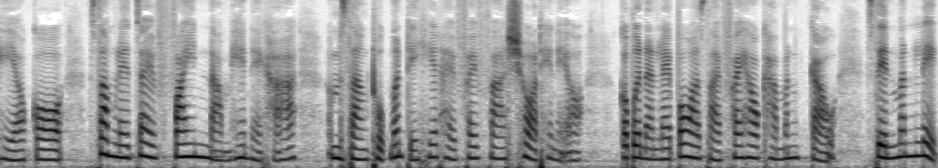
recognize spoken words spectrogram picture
เหี่ยวก็ซ้ำและใจไฟนำเฮ็ดไหนคะอำสางถูกมันติเฮ็ดให้ไฟฟ้าช็อตเฮ็ดไหนอ๋อ ก็เปิ้นนั้นแลเพราะว่าสายไฟเฮาค่ะมันเก่า เส้นมันเหล็ก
